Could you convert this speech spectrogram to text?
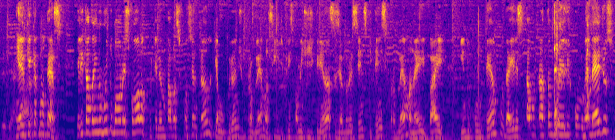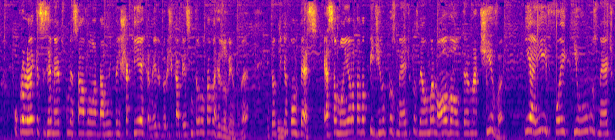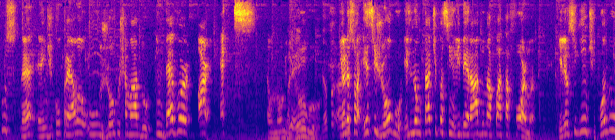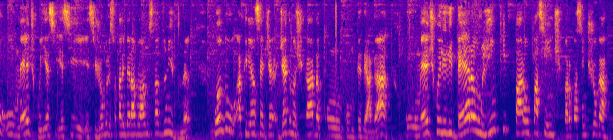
TDAH. E aí o que que acontece? Ele estava indo muito mal na escola, porque ele não estava se concentrando, que é o grande problema, assim, de, principalmente de crianças e adolescentes que tem esse problema, né? E vai indo com o tempo. Daí eles estavam tratando ele com remédios. O problema é que esses remédios começavam a dar muita enxaqueca nele, dor de cabeça, então não estava resolvendo, né? Então o que, que acontece? Essa mãe ela estava pedindo para os médicos né, uma nova alternativa e aí foi que um dos médicos né, indicou para ela o jogo chamado Endeavor RX. É o nome olha do aí. jogo. E olha só, esse jogo, ele não tá, tipo assim, liberado na plataforma. Ele é o seguinte, quando o médico, e esse, esse, esse jogo ele só tá liberado lá nos Estados Unidos, né? Quando a criança é diagnosticada com, com TDAH, o médico ele libera um link para o paciente, para o paciente jogar.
